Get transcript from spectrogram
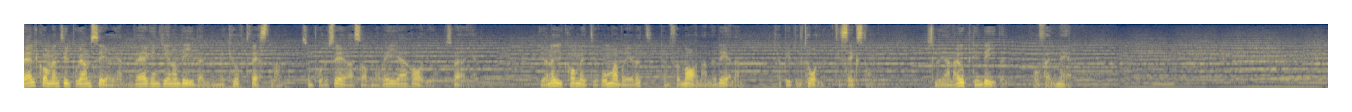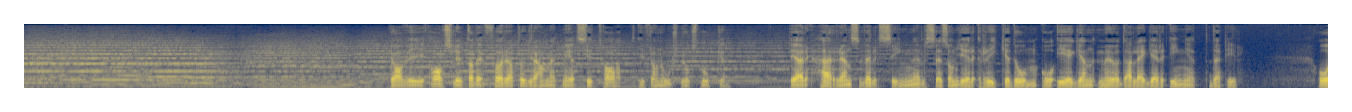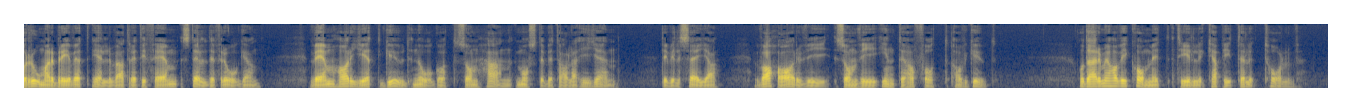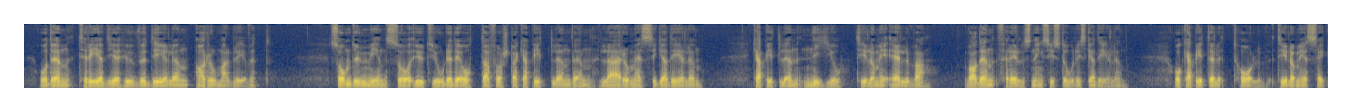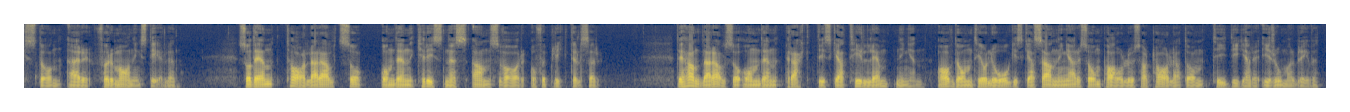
Välkommen till programserien Vägen genom Bibeln med Kurt Westman som produceras av Norea Radio Sverige. Vi har nu kommit till Romarbrevet, den förmanande delen, kapitel 12 till 16. Slå gärna upp din bibel och följ med. Ja, vi avslutade förra programmet med ett citat ifrån Ordspråksboken. Det är Herrens välsignelse som ger rikedom och egen möda lägger inget därtill. Och Romarbrevet 11.35 ställde frågan Vem har gett Gud något som han måste betala igen? Det vill säga, vad har vi som vi inte har fått av Gud? Och därmed har vi kommit till kapitel 12 och den tredje huvuddelen av Romarbrevet. Som du minns så utgjorde de åtta första kapitlen den läromässiga delen. Kapitlen 9 till och med 11 var den frälsningshistoriska delen och kapitel 12 till och med 16 är förmaningsdelen. Så den talar alltså om den kristnes ansvar och förpliktelser. Det handlar alltså om den praktiska tillämpningen av de teologiska sanningar som Paulus har talat om tidigare i Romarbrevet.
